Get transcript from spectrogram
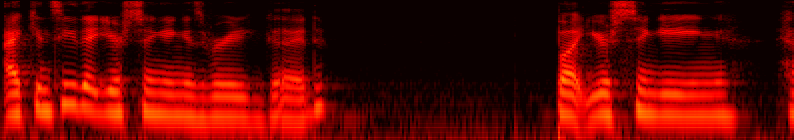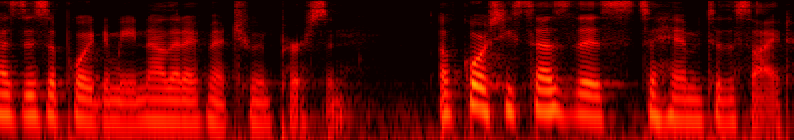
I can see that your singing is very good, but your singing has disappointed me now that I've met you in person." Of course, he says this to him to the side,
